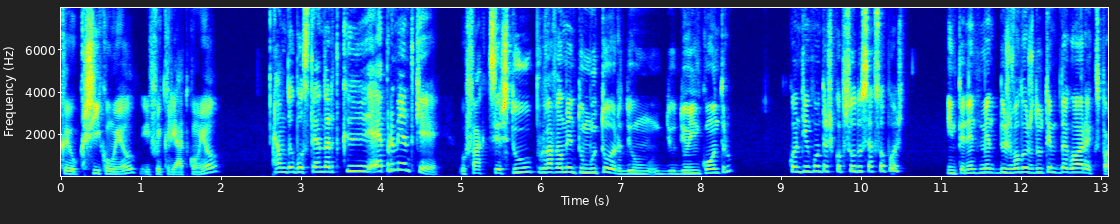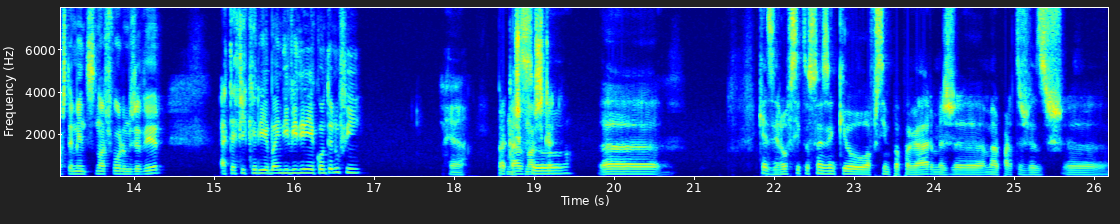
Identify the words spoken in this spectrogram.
que, eu cresci com ele e fui criado com ele. É um double standard que é premente, que é o facto de seres tu, provavelmente, o motor de um, de, de um encontro quando te encontras com a pessoa do sexo oposto. Independentemente dos valores do tempo de agora, que supostamente, se nós formos a ver, até ficaria bem dividirem a conta no fim. É. Por Mas acaso, que nós ah, quer dizer, houve situações em que eu ofereci-me para pagar, mas ah, a maior parte das vezes ah,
